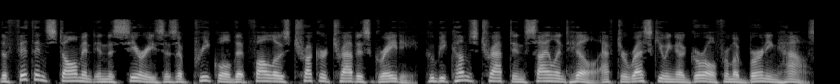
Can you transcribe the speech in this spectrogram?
The fifth installment in the series is a prequel that follows trucker Travis Grady, who becomes trapped in Silent Hill after rescuing a girl from a burning house.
